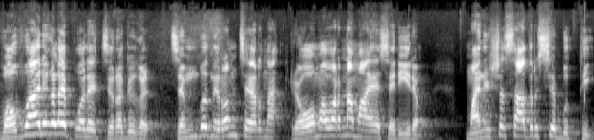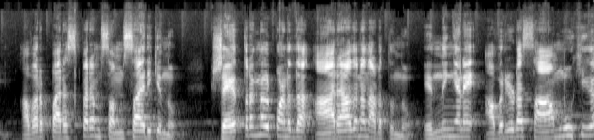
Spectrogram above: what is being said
വവ്വാലുകളെ പോലെ ചിറകുകൾ ചെമ്പ് നിറം ചേർന്ന രോമവർണമായ ശരീരം മനുഷ്യ സാദൃശ്യ ബുദ്ധി അവർ പരസ്പരം സംസാരിക്കുന്നു ക്ഷേത്രങ്ങൾ പണിത് ആരാധന നടത്തുന്നു എന്നിങ്ങനെ അവരുടെ സാമൂഹിക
